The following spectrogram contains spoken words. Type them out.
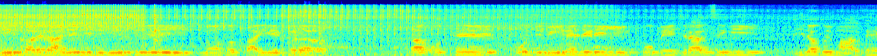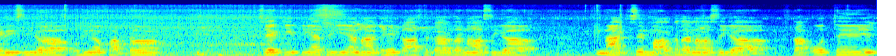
ਜੀਂਦ ਵਾਲੇ ਰਾਜੇ ਦੀ ਜ਼ਮੀਨ ਸੀ ਜਿਹੜੀ 927 ਏਕੜ। ਤਾਂ ਉੱਥੇ ਉਹ ਜ਼ਮੀਨ ਹੈ ਜਿਹੜੀ ਉਹ ਬੇਚਰਾਗ ਸੀਗੀ। ਜਿਹਦਾ ਕੋਈ ਮਾਲਕ ਹੈ ਨਹੀਂ ਸੀਗਾ। ਉਹਦੀਆਂ ਫਰਦਾਂ ਚੈੱਕ ਕੀਤੀਆਂ ਸੀਗੀਆਂ। ਨਾ ਕਿਸੇ ਕਾਸ਼ਤਕਾਰ ਦਾ ਨਾਂ ਸੀਗਾ, ਨਾ ਕਿਸੇ ਮਾਲਕ ਦਾ ਨਾਂ ਸੀਗਾ। ਤਾਂ ਉੱਥੇ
